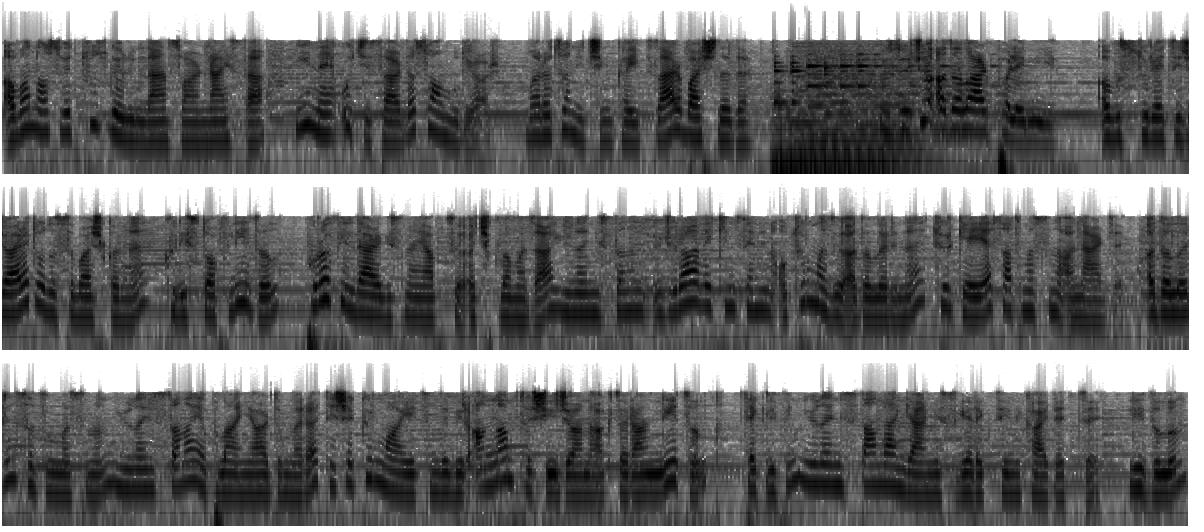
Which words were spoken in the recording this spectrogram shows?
Avanos ve Tuz Gölü'nden sonra ise yine Uçhisar'da son buluyor. Maraton için kayıtlar başladı. Üzücü Adalar Polemiği Avusturya Ticaret Odası Başkanı Christoph Liedl, Profil dergisine yaptığı açıklamada Yunanistan'ın ücra ve kimsenin oturmadığı adalarını Türkiye'ye satmasını önerdi. Adaların satılmasının Yunanistan'a yapılan yardımlara teşekkür mahiyetinde bir anlam taşıyacağını aktaran Liedl, teklifin Yunanistan'dan gelmesi gerektiğini kaydetti. Lidl'ın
